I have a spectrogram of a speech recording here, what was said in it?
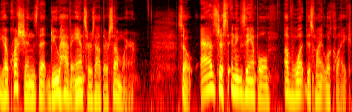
you have questions that do have answers out there somewhere. So, as just an example of what this might look like,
